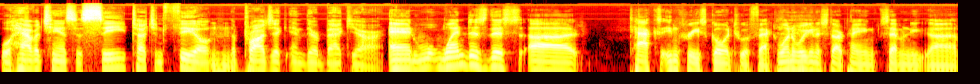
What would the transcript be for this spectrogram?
will have a chance to see, touch, and feel the project in their backyard. And w- when does this uh, tax increase go into effect? When are we going to start paying 70, uh,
